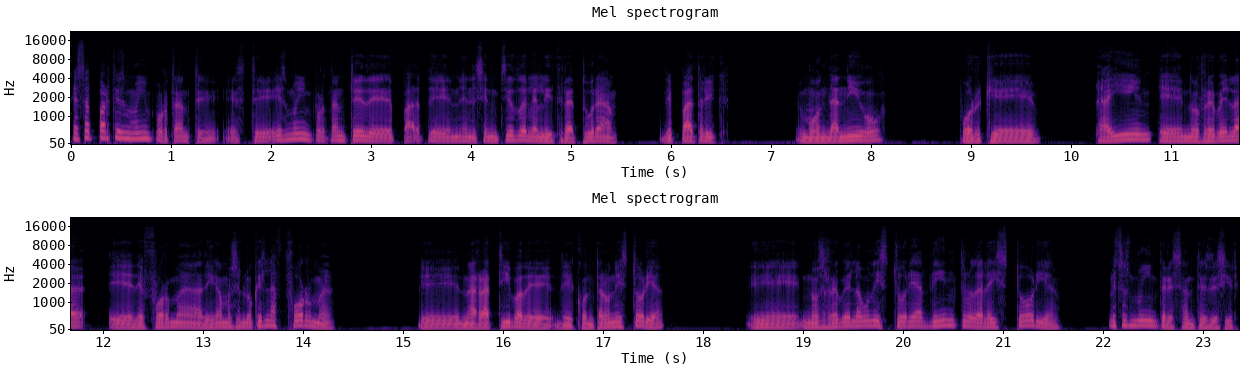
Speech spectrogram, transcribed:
esa parte es muy importante. Este, es muy importante de parte en el sentido de la literatura de Patrick Mondanigo, porque ahí eh, nos revela eh, de forma, digamos, en lo que es la forma eh, narrativa de, contar una historia, nos revela una historia dentro de la historia. Esto es muy interesante, es decir,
